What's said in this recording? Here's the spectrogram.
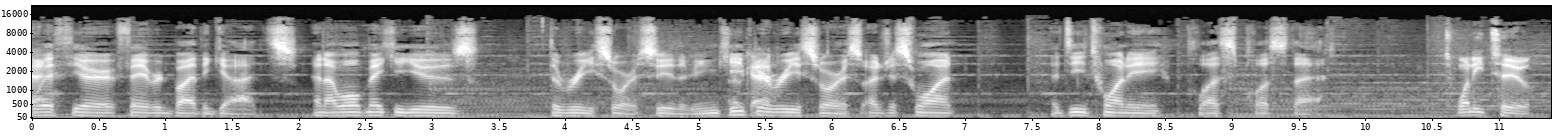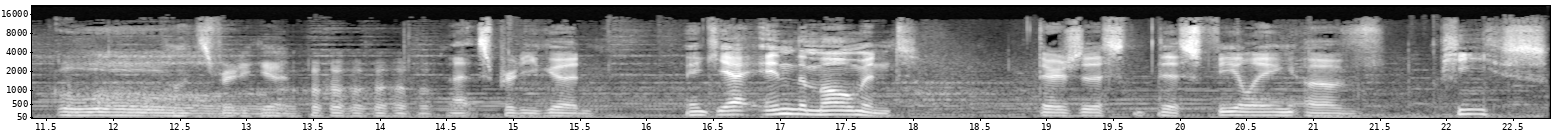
Okay. with your favored by the gods, and I won't make you use the resource either. You can keep Okay. your resource. I just want a d20 plus plus that. 22. That's pretty good. That's pretty good. I think yeah, in the moment there's this this feeling of peace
